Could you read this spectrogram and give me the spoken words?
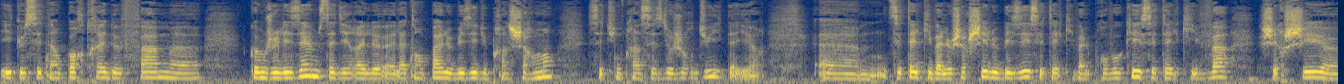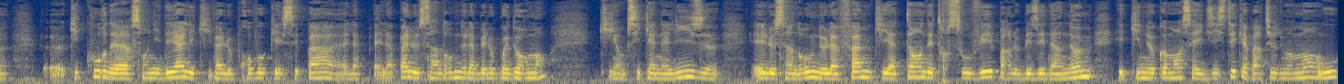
et que c'est un portrait de femme comme je les aime, c'est-à-dire elle, elle attend pas le baiser du prince charmant. C'est une princesse d'aujourd'hui d'ailleurs. Euh, c'est elle qui va le chercher le baiser, c'est elle qui va le provoquer, c'est elle qui va chercher, euh, euh, qui court derrière son idéal et qui va le provoquer. C'est pas, elle a, elle a pas le syndrome de la Belle au bois dormant qui en psychanalyse est le syndrome de la femme qui attend d'être sauvée par le baiser d'un homme et qui ne commence à exister qu'à partir du moment où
